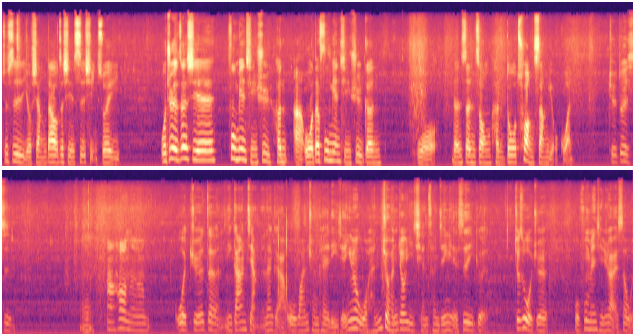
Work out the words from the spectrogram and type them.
就是有想到这些事情，所以我觉得这些。负面情绪很啊，我的负面情绪跟我人生中很多创伤有关，绝对是。嗯，然后呢，我觉得你刚刚讲的那个啊，我完全可以理解，因为我很久很久以前曾经也是一个，就是我觉得我负面情绪来的时候，我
